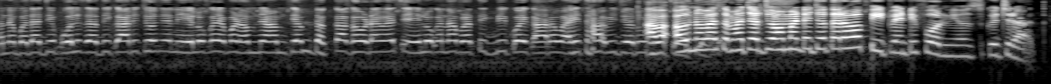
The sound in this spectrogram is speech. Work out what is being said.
અને બધા જે પોલીસ અધિકારી છે ને એ લોકોએ પણ અમને આમ તેમ ધક્કા ખવડાવ્યા છે. એ લોકોના પ્રતિક બી કોઈ કાર્યવાહી થવી જરૂરી આવા અવનવા સમાચાર જોવા માટે જોતા રહો P twenty four news Gujarat.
